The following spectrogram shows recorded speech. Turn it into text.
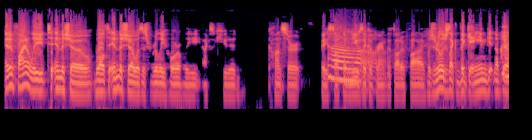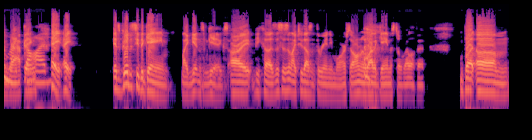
And then finally, to end the show, well, to end the show was this really horribly executed concert based off the music of Grand. Theft Auto 5, which is really just like the game getting up there oh and rapping. god. Hey, hey, it's good to see the game like getting some gigs, all right? Because this isn't like 2003 anymore, so I don't know why the game is still relevant. But um,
